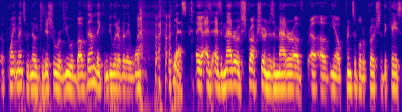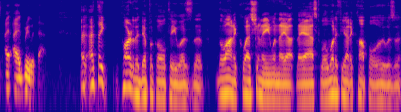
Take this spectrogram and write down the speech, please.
appointments with no judicial review above them. They can do whatever they want. yes, as, as, a matter of structure and as a matter of, of you know principled approach to the case, I, I agree with that. I, I, think part of the difficulty was the the line of questioning when they uh, they asked, well, what if you had a couple who was a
